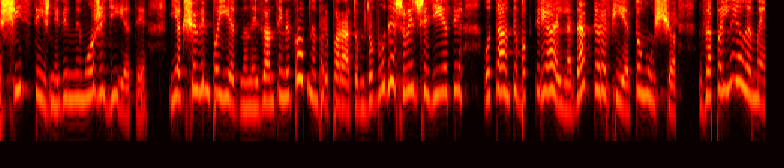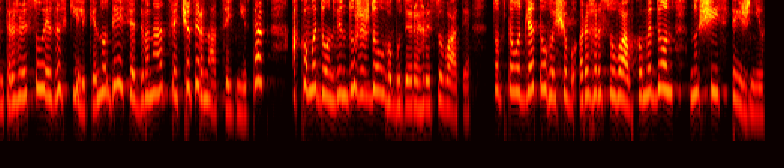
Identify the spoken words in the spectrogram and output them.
6 тижнів він не може діяти. Якщо він поєднаний з антимікробним препаратом, то буде швидше діяти от антибактеріальна так, терапія, тому що запальний елемент регресує за скільки? Ну, 10, 12, 14 днів. Так? А комедон він дуже ж довго буде регресувати. Тобто, от для того, щоб регресував комедон, ну 6 тижнів.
